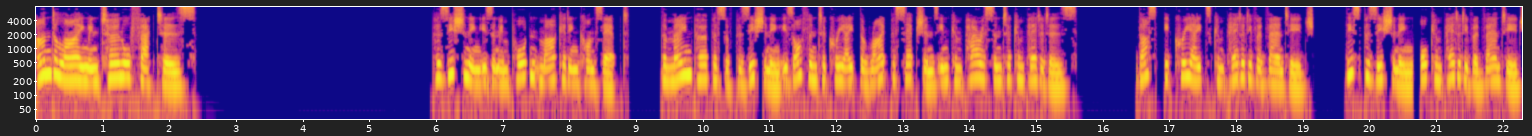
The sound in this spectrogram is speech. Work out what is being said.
Underlying internal factors Positioning is an important marketing concept. The main purpose of positioning is often to create the right perceptions in comparison to competitors. Thus, it creates competitive advantage. This positioning, or competitive advantage,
